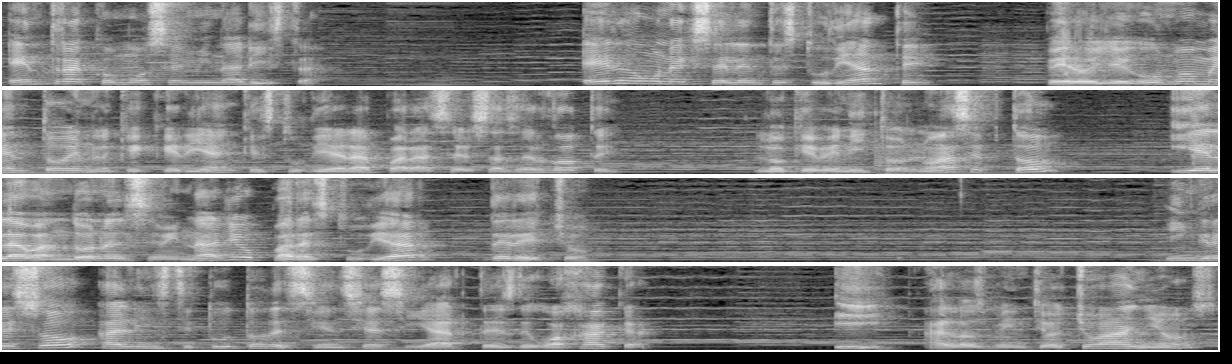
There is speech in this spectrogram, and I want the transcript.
entra como seminarista. Era un excelente estudiante, pero llegó un momento en el que querían que estudiara para ser sacerdote, lo que Benito no aceptó y él abandona el seminario para estudiar Derecho. Ingresó al Instituto de Ciencias y Artes de Oaxaca y, a los 28 años,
